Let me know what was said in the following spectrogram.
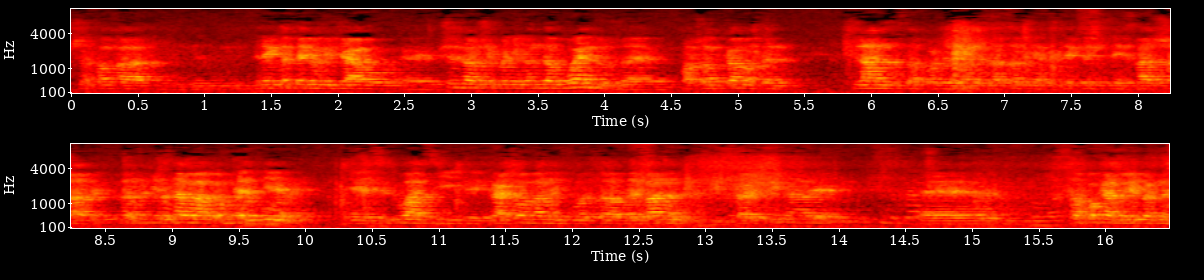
szefowa, dyrektor tego wydziału e, przyznał się poniekąd do błędu, że początkowo ten plan został powierzony pracowni architektonicznej z Warszawy, która no nie znała kompletnie e, sytuacji e, Krakowa, no i było to oderwane od rzeczywistości, no ale e, to pokazuje pewne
